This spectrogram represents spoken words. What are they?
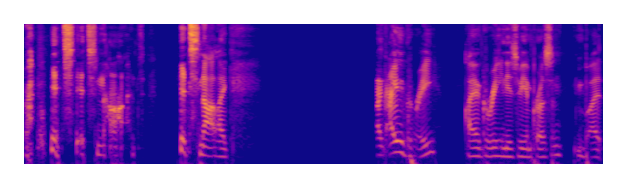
It's it's not. It's not like like I agree. I agree he needs to be in prison, but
